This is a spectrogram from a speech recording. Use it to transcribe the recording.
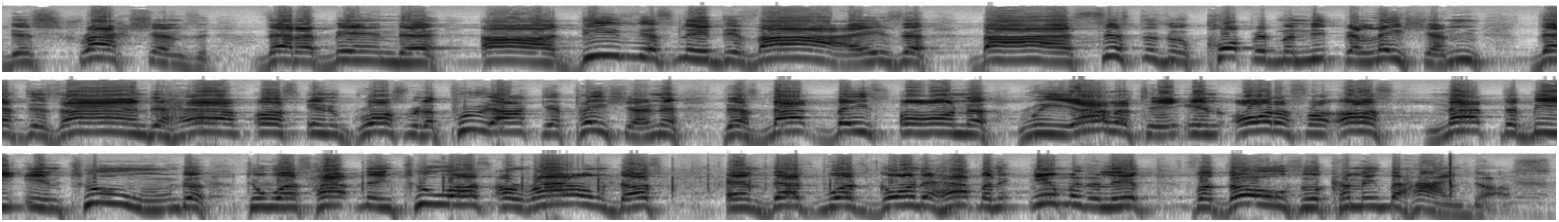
distractions that have been uh, deviously devised by systems of corporate manipulation that's designed to have us engrossed with a preoccupation that's not based on reality in order for us not to be in tune to what's happening to us around us and that's what's going to happen imminently for those who are coming behind us.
